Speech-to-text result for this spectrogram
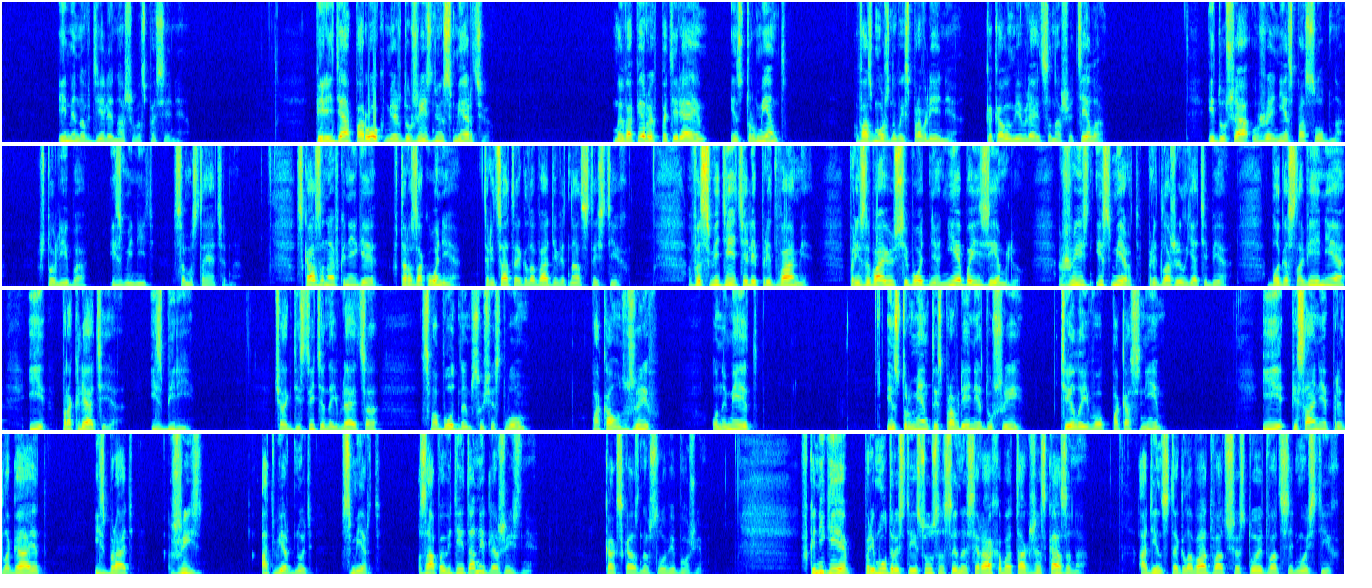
именно в деле нашего спасения. Перейдя порог между жизнью и смертью, мы, во-первых, потеряем инструмент возможного исправления, каковым является наше тело, и душа уже не способна что-либо изменить самостоятельно. Сказано в книге Второзакония, 30 глава, 19 стих. «Во свидетели пред вами призываю сегодня небо и землю, жизнь и смерть предложил я тебе, благословения и проклятия избери». Человек действительно является свободным существом, пока он жив, он имеет инструмент исправления души, тело его пока с ним. И Писание предлагает избрать жизнь, отвергнуть смерть. Заповеди даны для жизни, как сказано в Слове Божьем. В книге «Премудрости Иисуса, сына Сирахова» также сказано, 11 глава, 26-27 стих.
